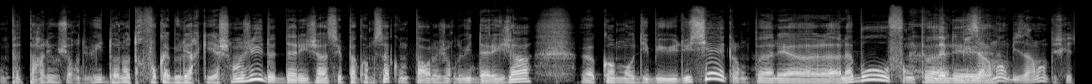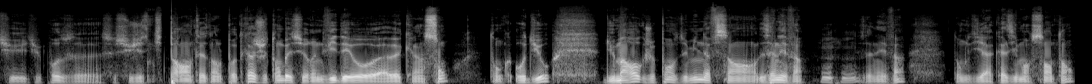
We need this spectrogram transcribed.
On peut parler aujourd'hui de notre vocabulaire qui a changé, de Darija. C'est pas comme ça qu'on parle aujourd'hui de Darija, euh, comme au début du siècle. On peut aller à, à la bouffe, on peut Mais aller. bizarrement, bizarrement, puisque tu, tu poses euh, ce sujet, une petite parenthèse dans le podcast, je suis tombé sur une vidéo avec un son, donc audio, du Maroc, je pense, de 1900, des années 20. Mhm. des années 20, donc d'il y a quasiment 100 ans,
